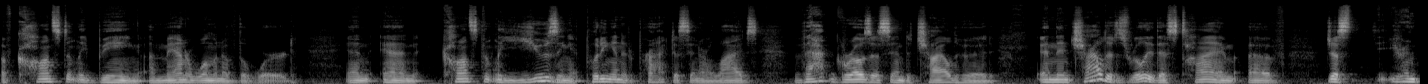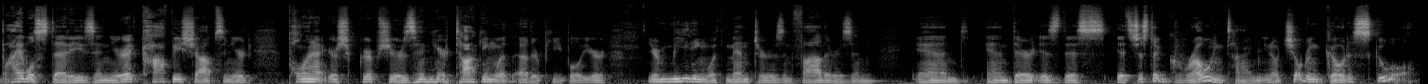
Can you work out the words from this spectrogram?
of constantly being a man or woman of the word and, and constantly using it, putting it into practice in our lives, that grows us into childhood. And then childhood is really this time of just you're in Bible studies and you're at coffee shops and you're pulling out your scriptures and you're talking with other people. You're you're meeting with mentors and fathers and and and there is this it's just a growing time. You know children go to school.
